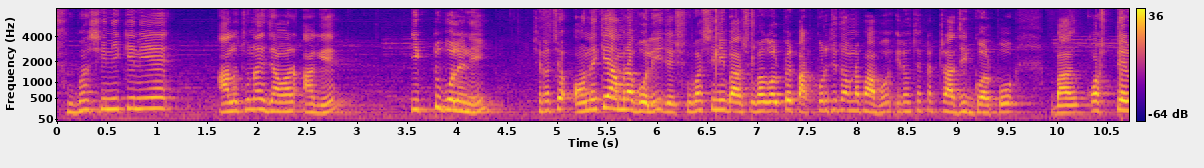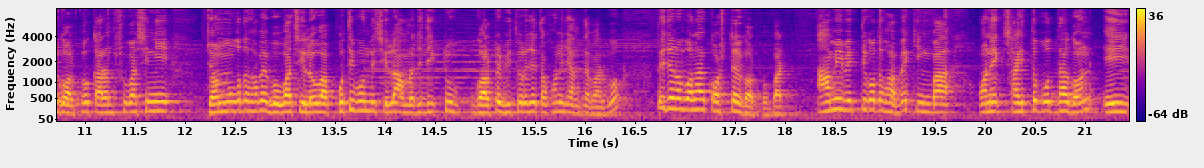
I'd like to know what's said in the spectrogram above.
সুভাষিনীকে নিয়ে আলোচনায় যাওয়ার আগে একটু বলে নিই সেটা হচ্ছে অনেকে আমরা বলি যে সুভাষিনী বা শুভা গল্পের পাঠ পরিচিত আমরা পাবো। এটা হচ্ছে একটা ট্রাজিক গল্প বা কষ্টের গল্প। কারণ সুভাষিনী জন্মগতভাবে বোবা ছিল বা প্রতিবন্ধী ছিল, আমরা যদি একটু গল্পের ভিতরে যাই তখনই জানতে পারব। তো এই জন্য বলা হয় কষ্টের গল্প। বাট আমি ব্যক্তিগতভাবে কিংবা অনেক সাহিত্য বোদ্ধাগণ এই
